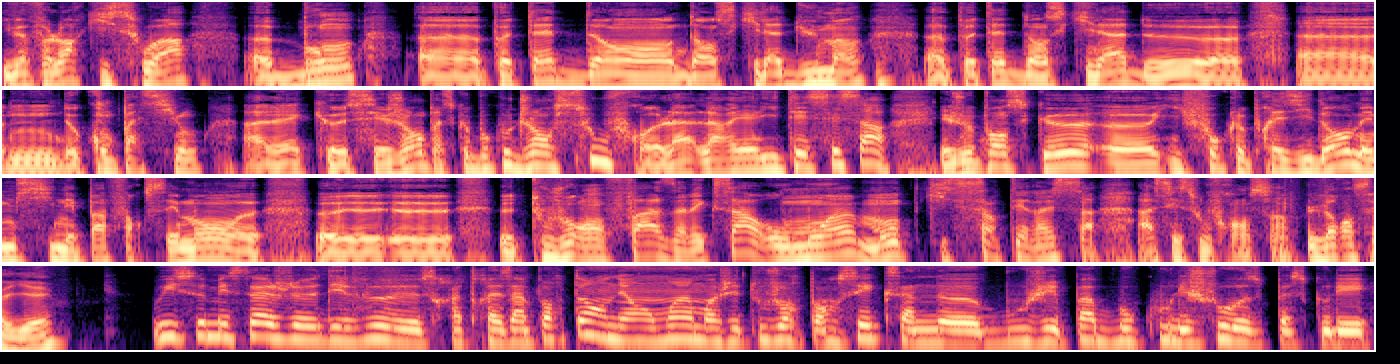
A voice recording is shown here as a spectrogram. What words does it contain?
Il va falloir qu'il soit bon, peut-être dans, dans ce qu'il a d'humain, peut-être dans ce qu'il a de, de compassion avec ces gens, parce que beaucoup de gens souffrent. La réalité, c'est ça. Et je pense que euh, il faut que le président, même s'il n'est pas forcément euh, euh, toujours en phase avec ça, au moins montre qu'il s'intéresse à, à, ces souffrances. Laurent Saillet oui, ce message des vœux sera très important. Néanmoins, moi, j'ai toujours pensé que ça ne bougeait pas beaucoup les choses parce que les,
